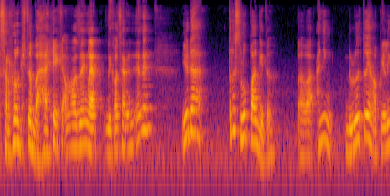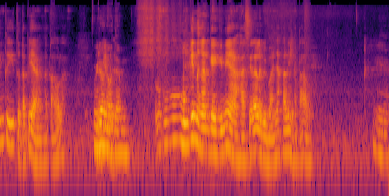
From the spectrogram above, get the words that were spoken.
seru gitu baik apa maksudnya ngeliat di konser ini then yaudah terus lupa gitu bahwa anjing dulu tuh yang appealing tuh itu tapi ya nggak tahu lah We don't know them. Mungkin dengan kayak gini ya hasilnya lebih banyak kali nggak tahu Iya.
